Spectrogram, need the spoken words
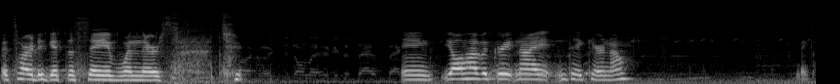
It's hard to get the save when there's two. good. Just don't let her get the satisfaction. Thanks. Y'all have a great night and take care now. Thanks.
